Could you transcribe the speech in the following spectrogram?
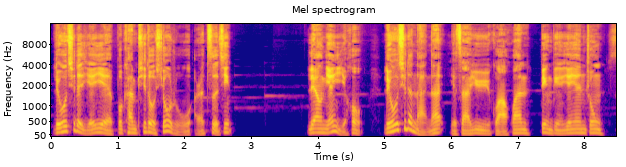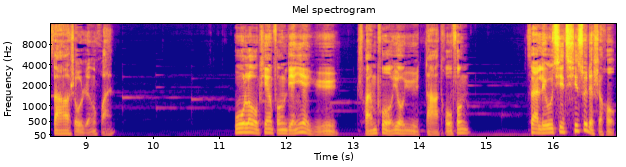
刘七的爷爷不堪批斗羞辱而自尽。两年以后，刘七的奶奶也在郁郁寡欢、病病恹恹中撒手人寰。屋漏偏逢连夜雨，船破又遇打头风。在刘七七岁的时候，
